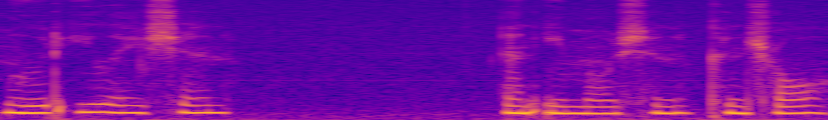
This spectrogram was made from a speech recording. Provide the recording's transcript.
mood elation, and emotion control.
